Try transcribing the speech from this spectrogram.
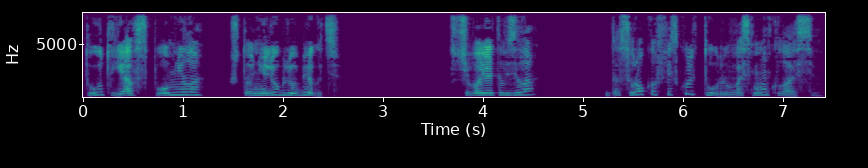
тут я вспомнила, что не люблю бегать. С чего я это взяла? Да с уроков физкультуры в восьмом классе.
